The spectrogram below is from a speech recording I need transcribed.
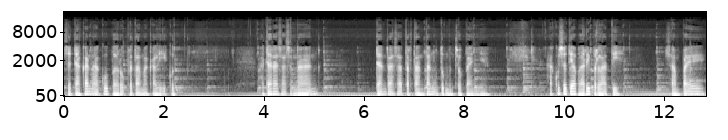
sedangkan aku baru pertama kali ikut. Ada rasa senang dan rasa tertantang untuk mencobanya. Aku setiap hari berlatih sampai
